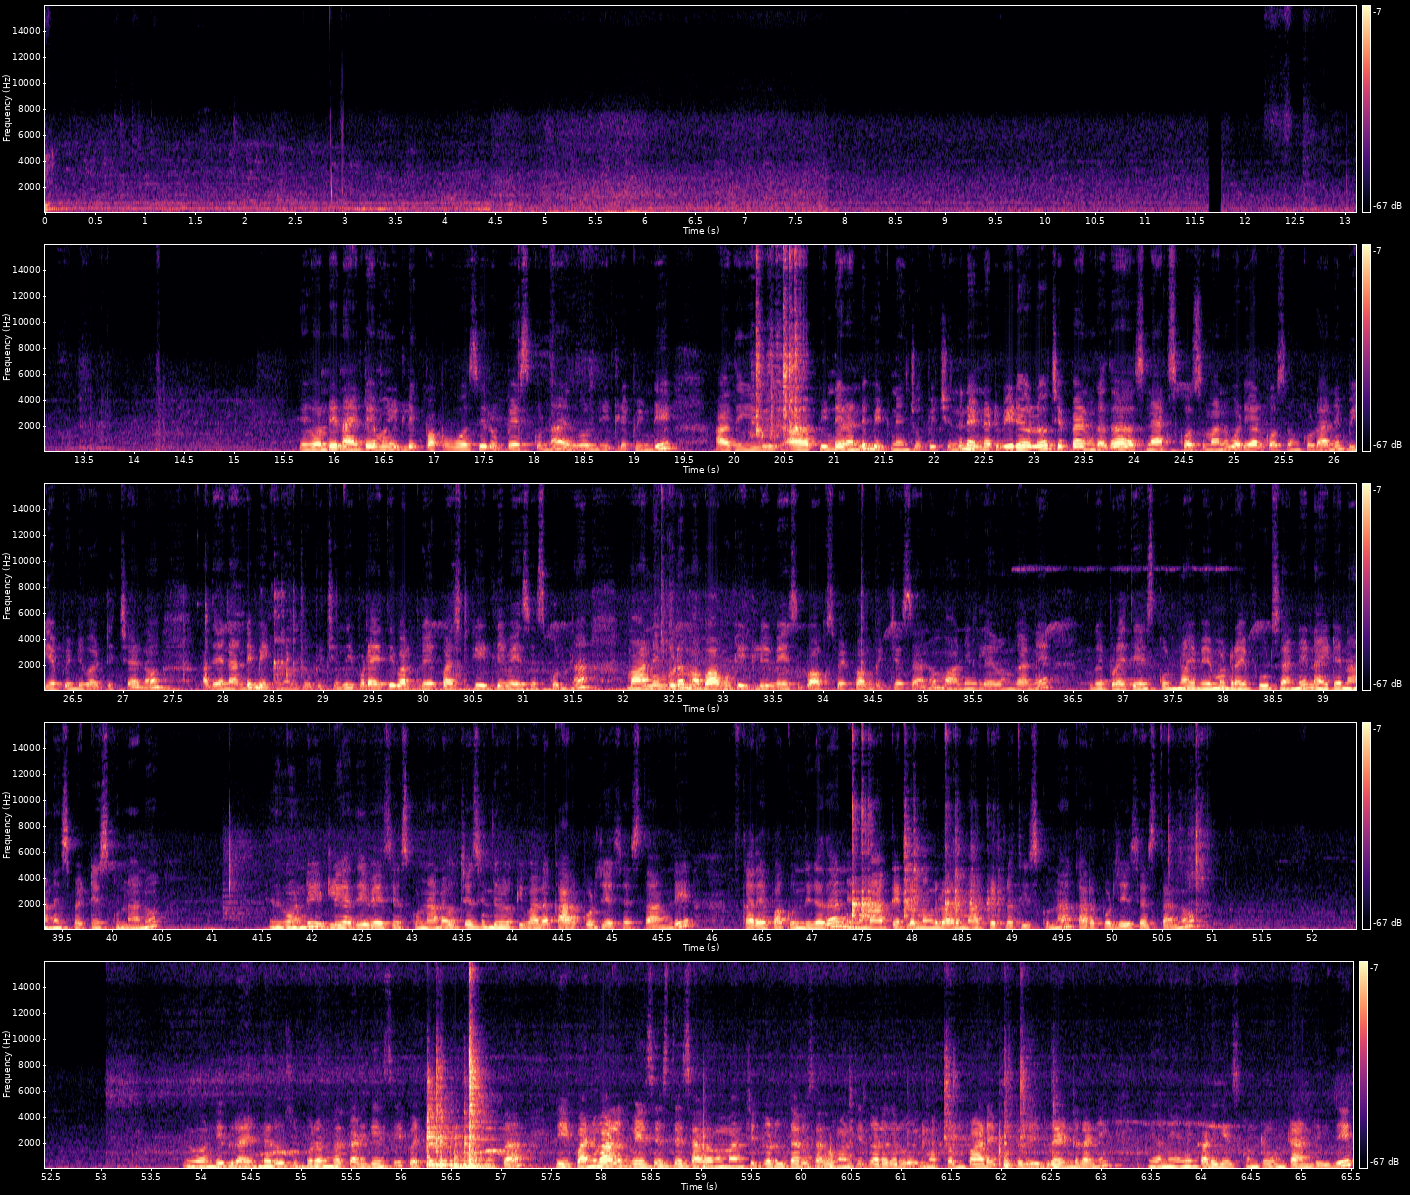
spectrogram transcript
ఇదిగోండి నైట్ ఏమో ఇడ్లీకి పప్పు పోసి రుబ్బేసుకున్నా ఇదిగోండి ఇడ్లీ పిండి. అది ఆ పిండేనండి మీకు నేను చూపించింది. నిన్నటి వీడియోలో చెప్పాను కదా స్నాక్స్ కోసం అని వడియాల కోసం కూడా అని బియ్య పిండి పట్టించాను అదేనండి మీకు నేను చూపించింది. ఇప్పుడైతే వాళ్ళ బ్రేక్ఫాస్ట్కి ఇడ్లీ వేసేసుకుంటున్నా. మార్నింగ్ కూడా మా బాబుకి ఇడ్లీ వేసి బాక్స్ పెట్టి పంపించేశాను. మార్నింగ్ లేవంగానే ఇప్పుడైతే వేసుకుంటున్నా. ఇవేమో డ్రై ఫ్రూట్స్ అండి. నైటే నానేసి పెట్టేసుకున్నాను. ఇదిగోండి ఇడ్లీ అది వేసేసుకున్నాను. వచ్చేసి ఇందులోకి ఇవాళ కారపొడి చేసేస్తా అండి. కరేపాకు ఉంది కదా నేను మార్కెట్లో మంగళవారం మార్కెట్లో తీసుకున్న కారపొడి చేసేస్తాను. ఇదిగోండి గ్రైండరు శుభ్రంగా కడిగేసి పెట్టేసుకున్నాను మూత ఈ పని వాళ్ళకి వేసేస్తే సగం మంచిగా గడుగుతారు సగం మంచిగా గడగరు. మొత్తం పాడైపోతుంది గ్రైండర్ అని. ఇక నేనే కడిగేసుకుంటూ ఉంటాను ఇది.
